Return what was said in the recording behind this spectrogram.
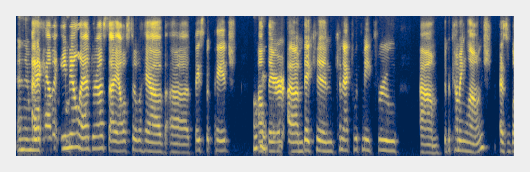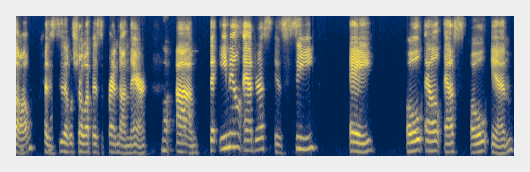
And then we'll- I have an email address. I also have a Facebook page okay. out there. Um, they can connect with me through um, the Becoming Lounge as well, because it'll show up as a friend on there. Um, the email address is C A O L S O N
